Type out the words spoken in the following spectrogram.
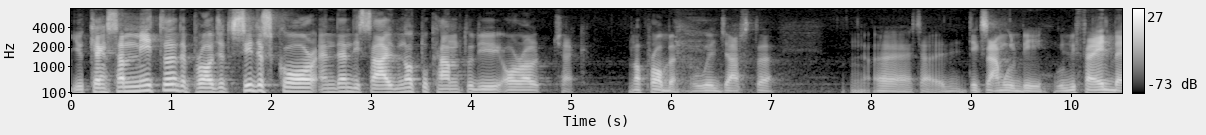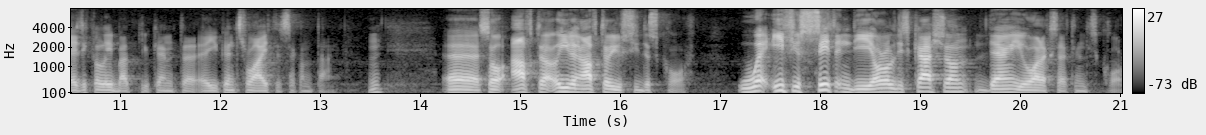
You can submit uh, the project, see the score, and then decide not to come to the oral check. No problem. We will just uh, uh, so the exam will be will be failed basically, but you can uh, you can try it a second time. Hmm? Uh, so after even after you see the score, Where, if you sit in the oral discussion, then you are accepting the score.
